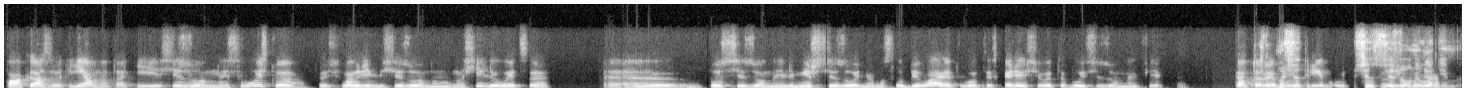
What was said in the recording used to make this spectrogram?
показывает явно такие сезонные свойства, то есть во время сезона он усиливается, э, постсезонно или межсезонье он ослабевает, вот, и, скорее всего, это будет сезонная инфекция, которая Но будет требовать... Ну, сезоны, регуляр... Владимир,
